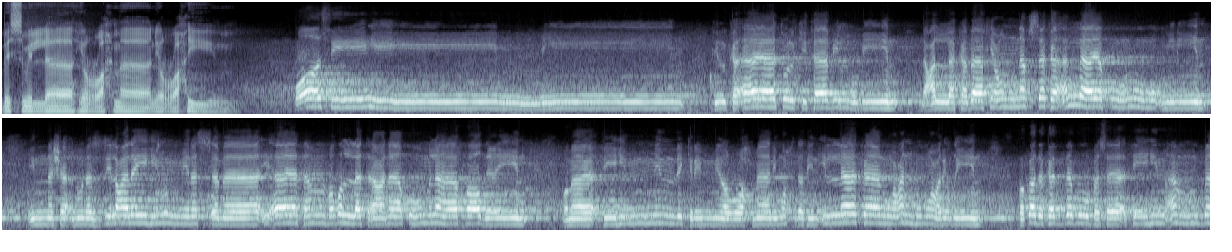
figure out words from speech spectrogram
بسم الله الرحمن الرحيم. طاسيم. تلك آيات الكتاب المبين. لعلك باخع نفسك ألا يكونوا مؤمنين. إن نشأ ننزل عليهم من السماء آية فظلت أعناقهم لها خاضعين. وما يأتيهم من ذكر من الرحمن محدث إلا كانوا عنه معرضين فقد كذبوا فسيأتيهم أنباء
